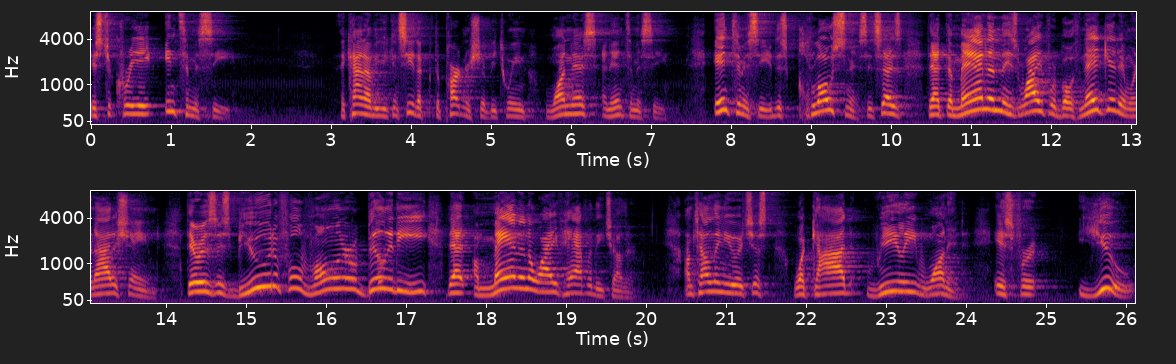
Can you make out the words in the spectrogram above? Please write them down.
is to create intimacy. It kind of, you can see the, the partnership between oneness and intimacy. Intimacy, this closeness. It says that the man and his wife were both naked and were not ashamed. There is this beautiful vulnerability that a man and a wife have with each other. I'm telling you, it's just what God really wanted is for you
